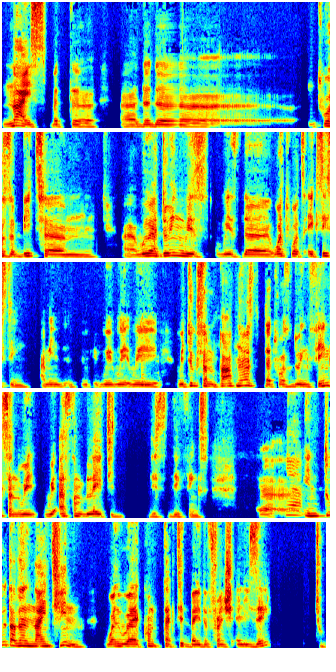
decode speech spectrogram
nice, but uh, uh, the the it was a bit. Um, uh, we were doing with with the what was existing. I mean, we we we, mm-hmm. we took some partners that was doing things, and we we assembled these these things. Uh, yeah. In 2019, when we were contacted by the French Elysee, to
